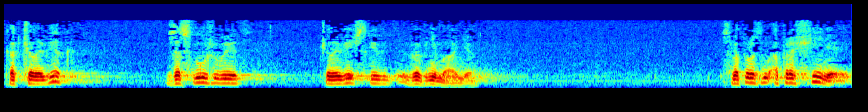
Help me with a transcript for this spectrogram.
как человек, заслуживает человеческого внимания. С вопросом о прощении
